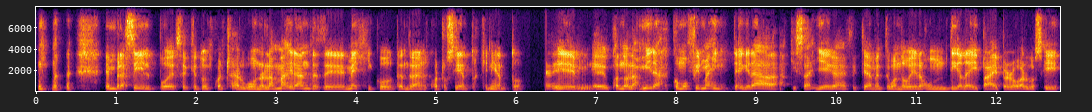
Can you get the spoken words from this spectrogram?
en Brasil puede ser que tú encuentres algunos. Las más grandes de México tendrán 400, 500. Eh, eh, cuando las miras como firmas integradas, quizás llegas efectivamente cuando vieras un DLA Piper o algo así,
